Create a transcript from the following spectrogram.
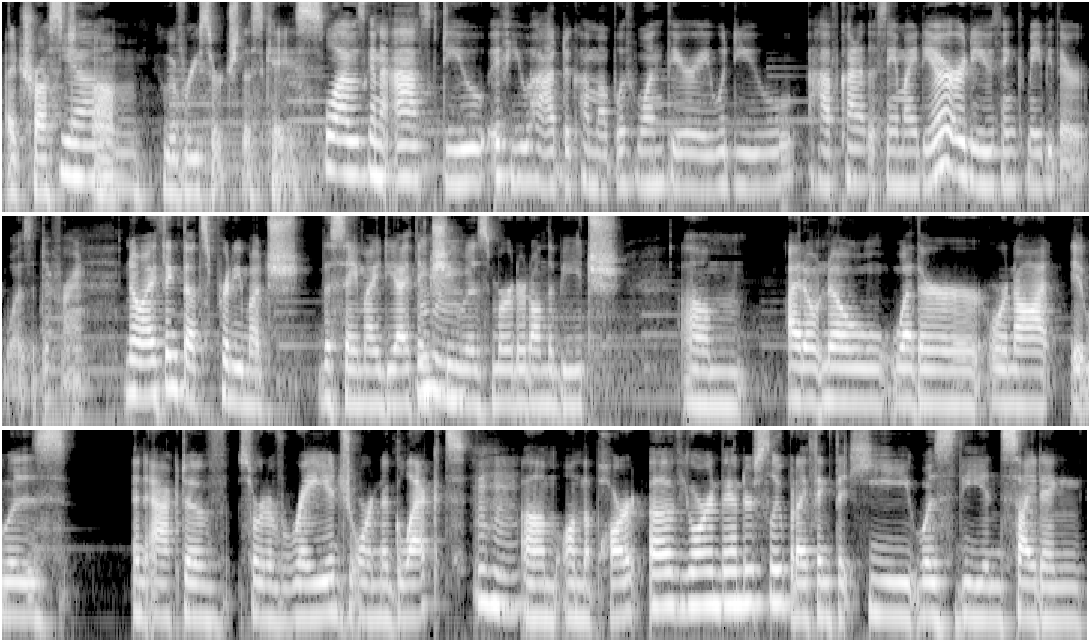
I trust Yeah. um, who have researched this case. Well, I was going to ask, do you if you had to come up with one theory, would you have kind of the same idea or do you think maybe there was a different? No, I think that's pretty much the same idea. I think she Mhm. was murdered on the beach. Um, I don't know whether or not it was an act of sort of rage or neglect Mhm. um, on the part of Joran van der Sloot, but I think that he was the inciting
